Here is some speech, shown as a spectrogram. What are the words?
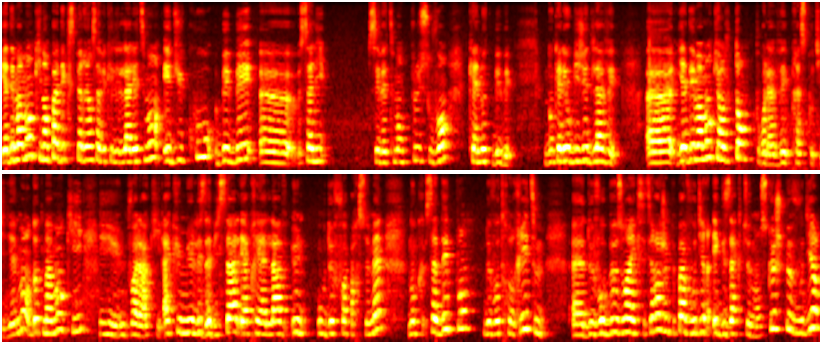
Il y a des mamans qui n'ont pas d'expérience avec l'allaitement, et du coup, bébé euh, salit ses vêtements plus souvent qu'un autre bébé. Donc elle est obligée de laver. Il euh, y a des mamans qui ont le temps pour laver presque quotidiennement, d'autres mamans qui, voilà, qui accumulent les habits sales et après elles lavent une ou deux fois par semaine. Donc ça dépend de votre rythme, euh, de vos besoins, etc. Je ne peux pas vous dire exactement. Ce que je peux vous dire,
